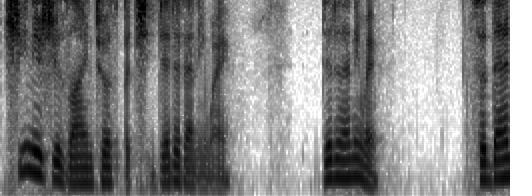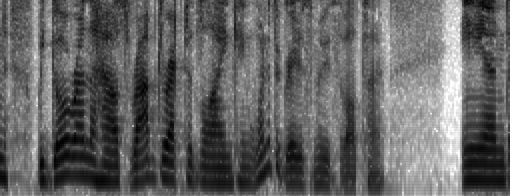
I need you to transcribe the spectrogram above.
she knew she was lying to us, but she did it anyway. Did it anyway. So then we go around the house. Rob directed The Lion King, one of the greatest movies of all time. And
